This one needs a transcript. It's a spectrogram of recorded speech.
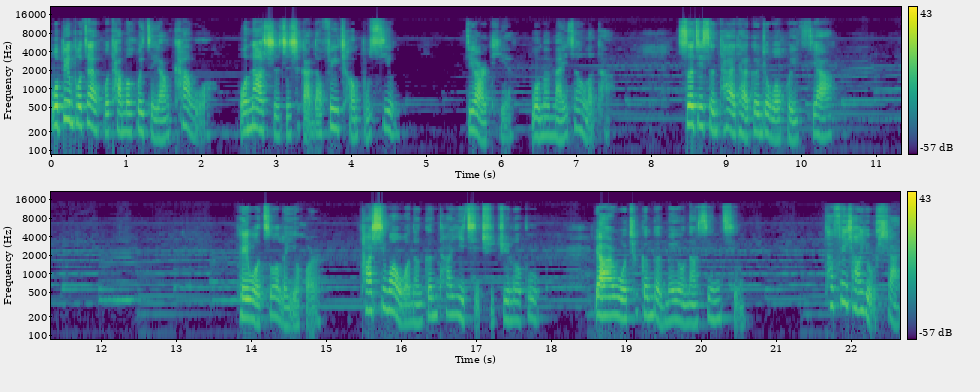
我并不在乎他们会怎样看我，我那时只是感到非常不幸。第二天，我们埋葬了他。瑟吉森太太跟着我回家，陪我坐了一会儿。他希望我能跟他一起去俱乐部，然而我却根本没有那心情。他非常友善。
